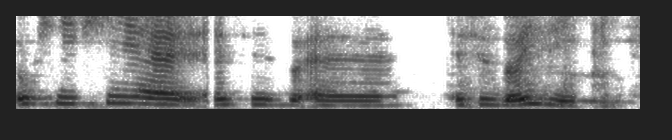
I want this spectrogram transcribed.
o que, que é esses, é, esses dois itens.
